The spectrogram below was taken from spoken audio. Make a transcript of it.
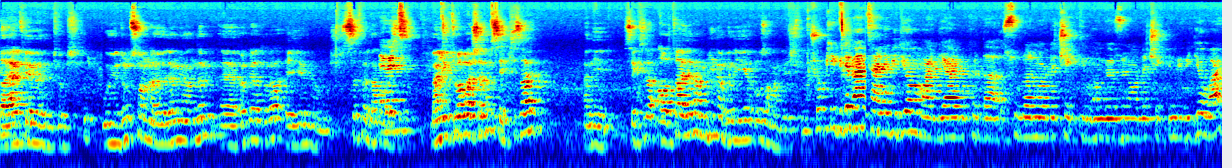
Dayak yemedim çok şükür. Uyudum sonra öğlen uyandım. Ee, öyle tokat 50 bin olmuş. Sıfırdan Evet. başladım. Ben YouTube'a başladım 8 ay. Hani 8 ay, 6 ayda ben 1000 aboneye o zaman geçtim. Çok iyi. Bir de ben bir tane videom var Diyarbakır'da surların orada çektiğim, on gözlüğün orada çektiğim bir video var.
